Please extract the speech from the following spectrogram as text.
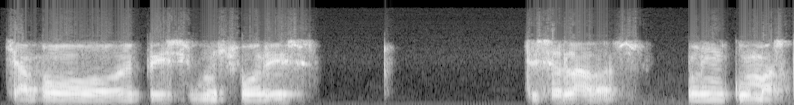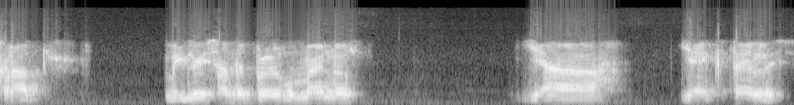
και από επίσημους φορείς της Ελλάδας, του ελληνικού μας κράτους. Μιλήσατε προηγουμένως για, για εκτέλεση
